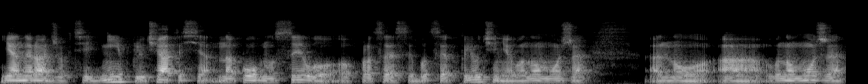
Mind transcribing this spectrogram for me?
я не раджу в ці дні включатися на повну силу в процеси, бо це включення, воно може, е, ну, воно може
